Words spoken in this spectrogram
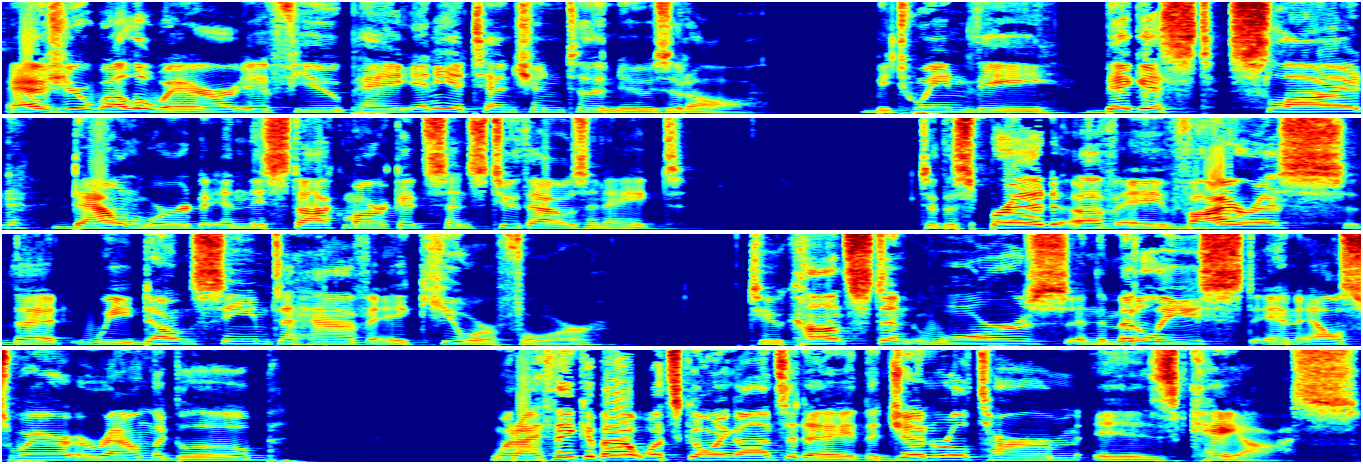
As you're well aware, if you pay any attention to the news at all, between the biggest slide downward in the stock market since 2008, to the spread of a virus that we don't seem to have a cure for, to constant wars in the Middle East and elsewhere around the globe, when I think about what's going on today, the general term is chaos.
